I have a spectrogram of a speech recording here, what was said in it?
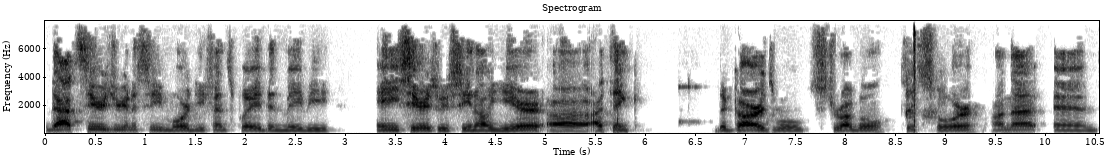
that series you're going to see more defense played than maybe any series we've seen all year. Uh, I think the guards will struggle to score on that, and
